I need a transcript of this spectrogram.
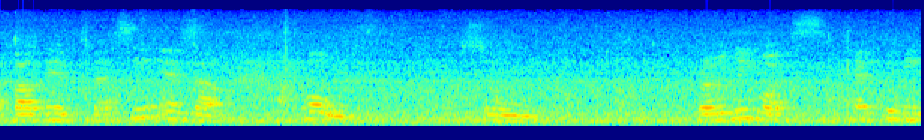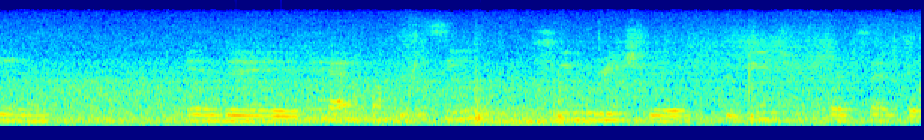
about the basin as a whole. Probably what's happening in the head of the sea will reach the, the beach, for example.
